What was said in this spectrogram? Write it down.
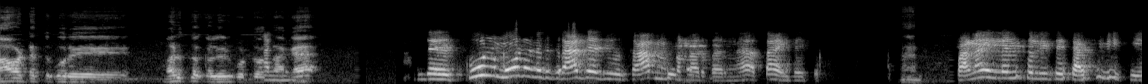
மாவட்டத்துக்கு ஒரு மருத்துவக் கல்லூரி கொண்டு வந்தாங்க. இந்த ஸ்கூல் மூடனதுக்கு ராஜாஜி ஒரு காரணம் சொன்னாரு பாருங்க இலைக்கு ஆ. பணம் இல்லைன்னு சொல்லிட்டு கல்விக்கு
